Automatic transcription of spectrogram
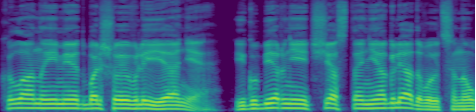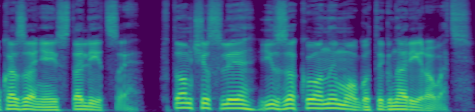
Кланы имеют большое влияние, и губернии часто не оглядываются на указания из столицы. В том числе и законы могут игнорировать.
